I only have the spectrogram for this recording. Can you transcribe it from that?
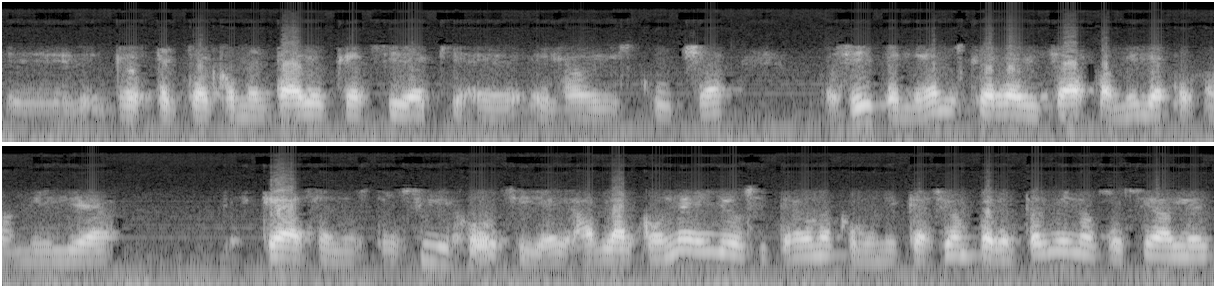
Eh, respecto al comentario que hacía eh, el radio escucha, pues sí, tendríamos que revisar familia por familia qué hacen nuestros hijos y hablar con ellos y tener una comunicación, pero en términos sociales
